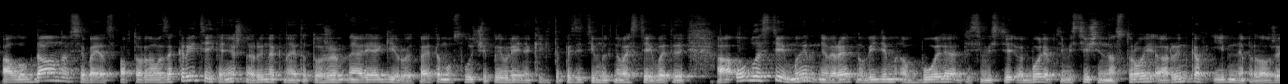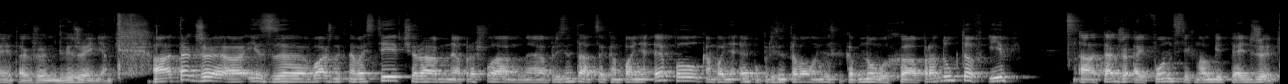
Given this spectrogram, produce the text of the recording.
локдауна, все боятся повторного закрытия, и, конечно, рынок на это тоже реагирует. Поэтому в случае появления каких-то позитивных новостей, новостей в этой а, области, мы, вероятно, увидим более, пессимисти... более оптимистичный настрой рынков и продолжение также движения. А также а, из важных новостей вчера прошла презентация компании Apple. Компания Apple презентовала несколько новых продуктов и а также iPhone с технологией 5G.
